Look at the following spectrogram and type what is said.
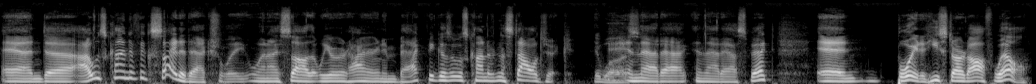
And uh, I was kind of excited actually when I saw that we were hiring him back because it was kind of nostalgic. It was. in that in that aspect. And boy, did he start off well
